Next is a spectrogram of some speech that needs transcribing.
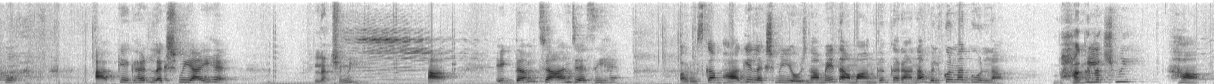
हो। आपके घर लक्ष्मी आई है। लक्ष्मी? हाँ एकदम चाँद जैसी है। और उसका भाग्य लक्ष्मी योजना में नामांकन कराना बिल्कुल मत भूलना। भाग्य लक्ष्मी? हाँ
